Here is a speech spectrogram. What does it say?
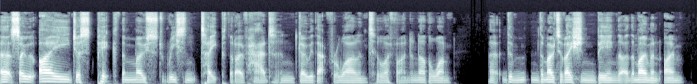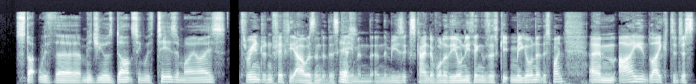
Uh, so I just pick the most recent tape that I've had and go with that for a while until I find another one. Uh, the the motivation being that at the moment I'm stuck with uh, Midge Ure's Dancing with Tears in My Eyes. 350 hours into this yes. game, and, and the music's kind of one of the only things that's keeping me going at this point. Um, I like to just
